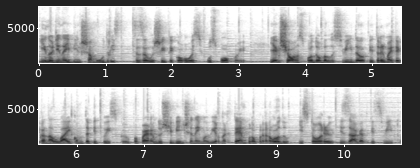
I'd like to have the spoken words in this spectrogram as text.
Іноді найбільша мудрість це залишити когось у спокої. Якщо вам сподобалось відео, підтримайте канал лайком та підпискою. Попереду ще більше неймовірних тем про природу, історію і загадки світу.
